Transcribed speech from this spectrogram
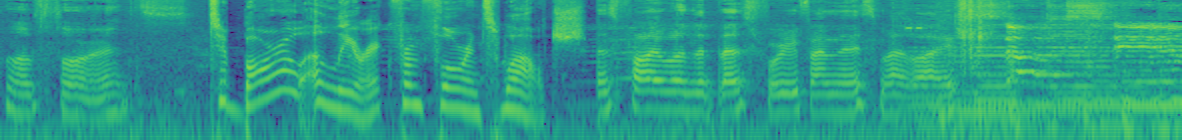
love Florence. To borrow a lyric from Florence Welch. It's probably one of the best 45 minutes of my life.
